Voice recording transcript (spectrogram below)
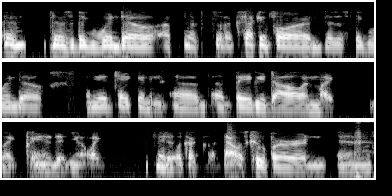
and there was a big window up the like, second floor, and there's this big window, and he had taken uh, a baby doll and like like painted it, you know, like made it look like Alice Cooper, and and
